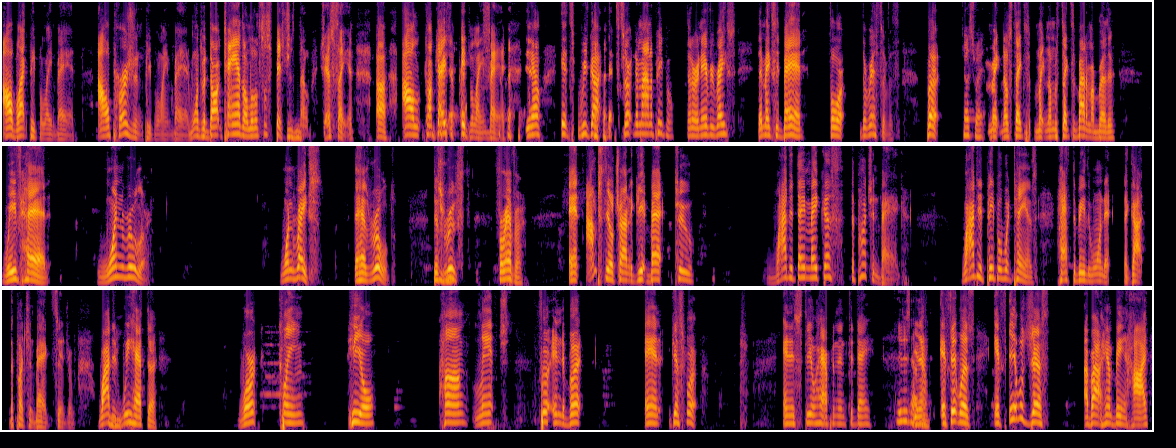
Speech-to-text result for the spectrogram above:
all black people ain't bad. All Persian people ain't bad. Ones with dark tans are a little suspicious, Mhm. though. Just saying. Uh, all Caucasian people ain't bad. You know, it's we've got that certain amount of people that are in every race that makes it bad for the rest of us. But That's right. make no mistakes, make no mistakes about it, my brother. We've had one ruler, one race that has ruled this Mhm. roost forever. And I'm still trying to get back to why did they make us the punching bag? Why did people with tans have to be the one that, that got the punching bag syndrome? Why did Mhm. we have to work, clean, heal, hung, lynched, foot in the butt? And guess what? And it's still happening today. It is You happening. know, if it was if it was just about him being high,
